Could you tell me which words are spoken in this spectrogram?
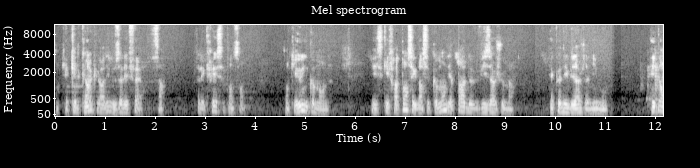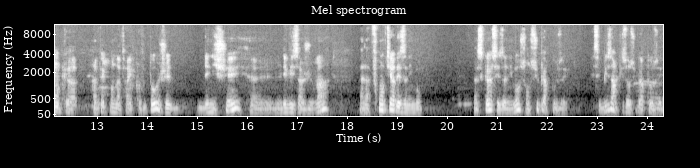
Il y a quelqu'un qui leur a dit vous allez faire ça, vous allez créer cet ensemble. Donc il y a eu une commande. Et ce qui est frappant, c'est que dans cette commande, il n'y a pas de visage humain. Il n'y a que des visages d'animaux. Et donc, euh, avec mon appareil photo, j'ai déniché euh, les visages humains à la frontière des animaux parce que ces animaux sont superposés. C'est bizarre qu'ils soient superposés.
